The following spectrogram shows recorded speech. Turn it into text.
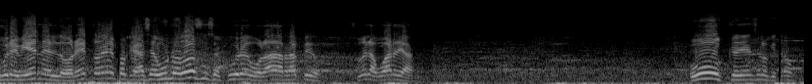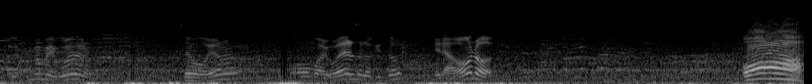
Cubre bien el Loreto, eh, porque hace 1-2 y se cubre volada rápido. Sube la guardia. Uh, qué bien se lo quitó. Al estilo Mayweather. Se movió, ¿no? Oh, Mayweather se lo quitó. Mira, vámonos. ¡Oh!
